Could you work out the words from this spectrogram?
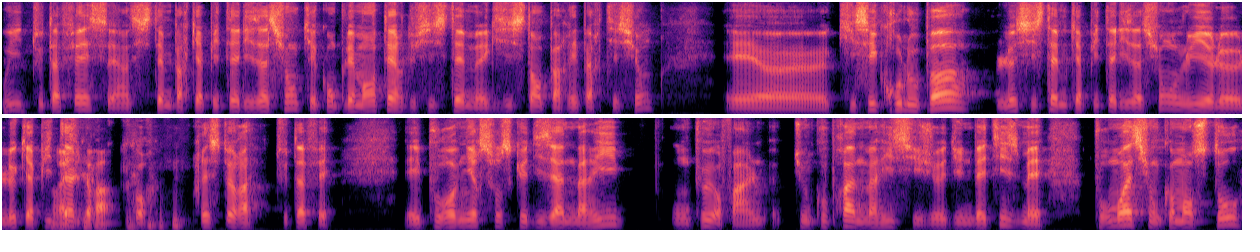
Oui, tout à fait. C'est un système par capitalisation qui est complémentaire du système existant par répartition. Et euh, qui s'écroule ou pas, le système capitalisation, lui, le, capital restera. restera. tout à fait. Et pour revenir sur ce que disait Anne-Marie, on peut, enfin, tu me couperas Anne-Marie si je dis une bêtise, mais pour moi, si on commence tôt,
